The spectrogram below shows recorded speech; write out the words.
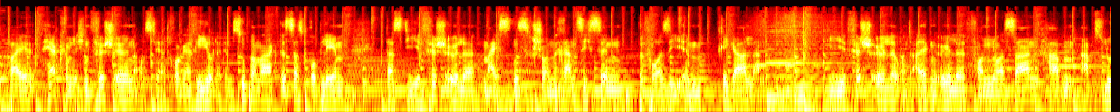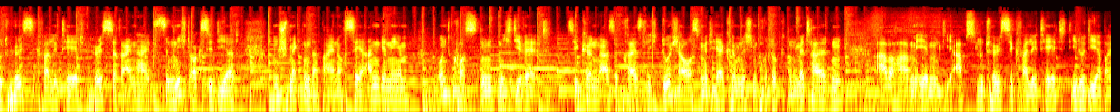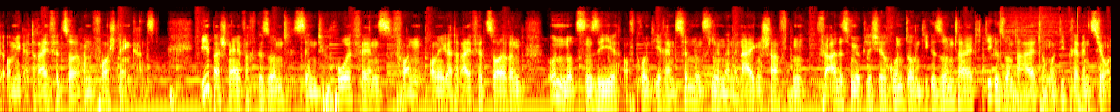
Bei herkömmlichen Fischölen aus der Drogerie oder dem Supermarkt ist das Problem, dass die Fischöle meistens schon ranzig sind, bevor sie im Regal landen. Die Fischöle und Algenöle von Norsan haben absolut höchste Qualität, höchste Reinheit, sind nicht oxidiert und schmecken dabei noch sehr angenehm und kosten nicht die Welt. Sie können also preislich durchaus mit herkömmlichen Produkten mithalten, aber haben eben die absolut höchste Qualität, die du dir bei Omega-3-Fettsäuren vorstellen kannst. Wir bei Schnellfach Gesund sind hohe Fans von Omega-3-Fettsäuren und nutzen sie aufgrund ihrer entzündungslindernden Eigenschaften für alles Mögliche rund um die Gesundheit, die Gesunderhaltung und die Prävention.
